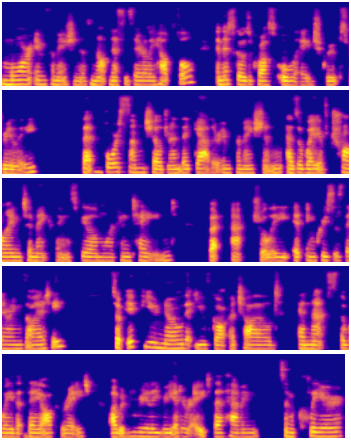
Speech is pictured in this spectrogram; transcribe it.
more information is not necessarily helpful. And this goes across all age groups, really. That for some children, they gather information as a way of trying to make things feel more contained, but actually it increases their anxiety. So if you know that you've got a child and that's the way that they operate, I would really reiterate that having some clear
